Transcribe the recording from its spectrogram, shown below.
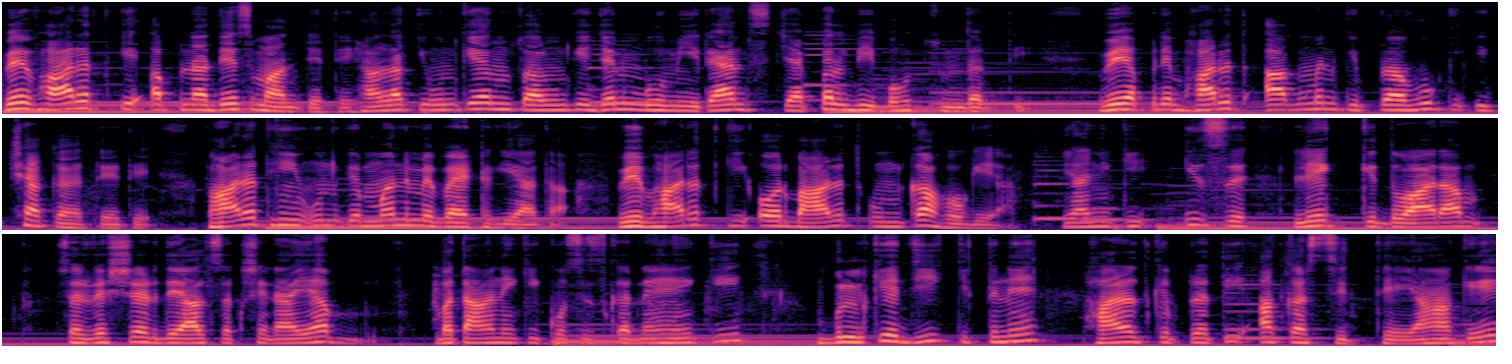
वे भारत के अपना देश मानते थे। हालाँकि उनके अनुसार उनकी जन्मभूमि रैम्स चैपल भी बहुत सुंदर थी। वे अपने भारत आगमन की प्रभु की इच्छा कहते थे। भारत ही उनके मन में बैठ गया था। वे भारत की और भारत उनका हो गया। यानी कि इस लेख के द्वारा सर्वेश्वर दयाल सक्सेना यह बताने की कोशिश कर रहे हैं कि बुल्के जी कितने भारत के प्रति आकर्षित थे। यहाँ के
